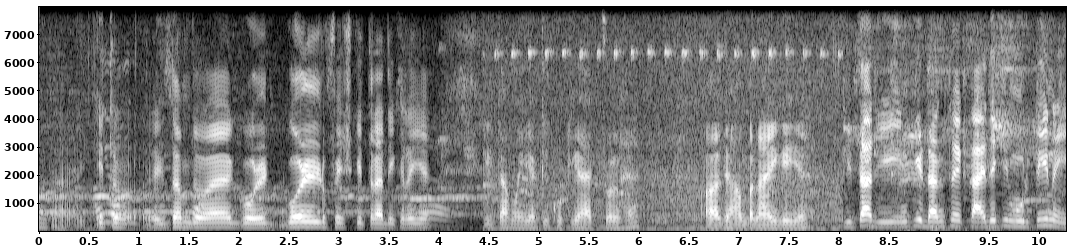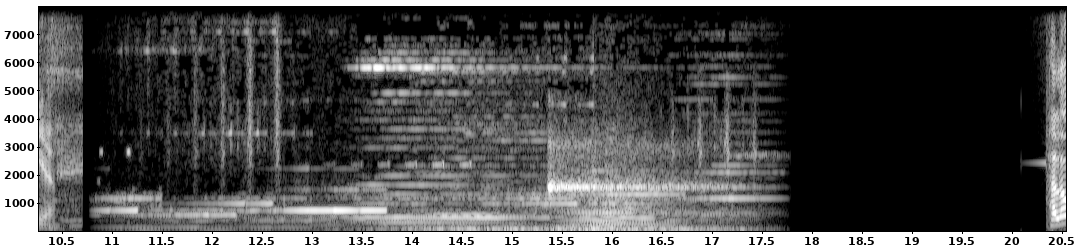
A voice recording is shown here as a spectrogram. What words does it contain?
कि तो एकदम जो है गोल्ड गोल्ड फ़िश की तरह दिख रही है। सीता मैया की कुटिया एक्चुअल है, और जहाँ बनाई गई है। सीता जी, इनकी ढंग से कायदे की मूर्ति नहीं है। Hello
